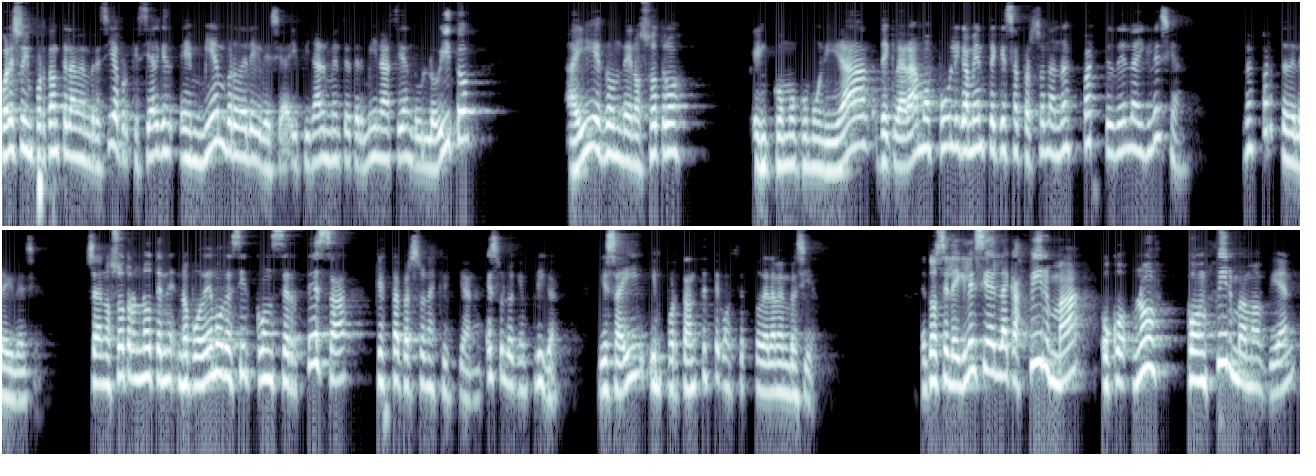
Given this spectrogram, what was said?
por eso es importante la membresía, porque si alguien es miembro de la iglesia y finalmente termina siendo un lobito, ahí es donde nosotros, en como comunidad, declaramos públicamente que esa persona no es parte de la iglesia, no es parte de la iglesia. O sea, nosotros no, no podemos decir con certeza que esta persona es cristiana. Eso es lo que implica. Y es ahí importante este concepto de la membresía. Entonces la iglesia es la que afirma, o no confirma más bien,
